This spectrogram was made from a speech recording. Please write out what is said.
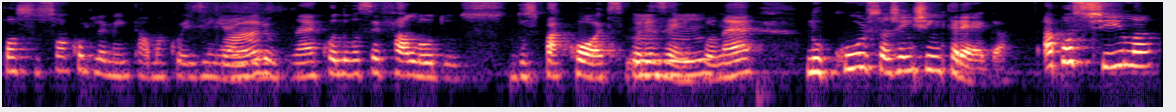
Posso só complementar uma coisinha claro. aí, né? Quando você falou dos, dos pacotes, por uhum. exemplo, né? No curso a gente entrega a apostila,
